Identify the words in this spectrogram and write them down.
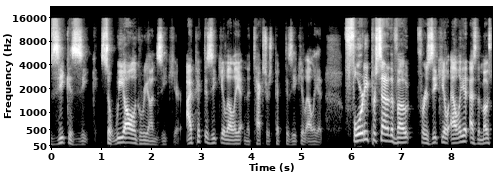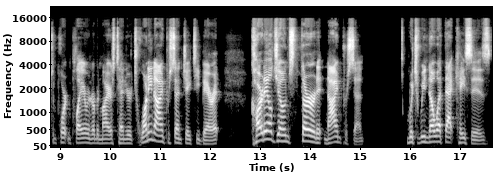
Zeke is Zeke. So we all agree on Zeke here. I picked Ezekiel Elliott and the Texers picked Ezekiel Elliott. 40% of the vote for Ezekiel Elliott as the most important player in Urban Meyer's tenure, 29% JT Barrett. Cardale Jones third at 9%, which we know what that case is.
